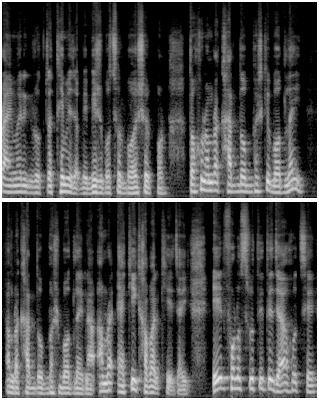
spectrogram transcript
প্রাইমারি গ্রোথটা থেমে যাবে বিশ বছর বয়সের পর তখন আমরা খাদ্য অভ্যাস কি বদলাই আমরা খাদ্য অভ্যাস বদলাই না, আমরা একই খাবার খেয়ে যাই। এর ফলশ্রুতিতে যা হচ্ছে,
